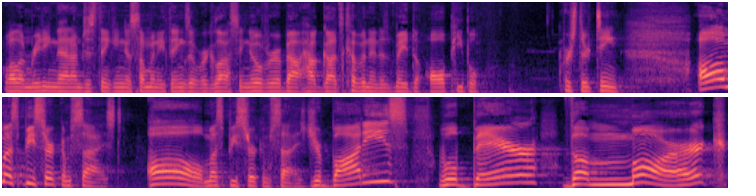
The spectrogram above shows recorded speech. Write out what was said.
While I'm reading that, I'm just thinking of so many things that we're glossing over about how God's covenant is made to all people. Verse 13 All must be circumcised. All must be circumcised. Your bodies will bear the mark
